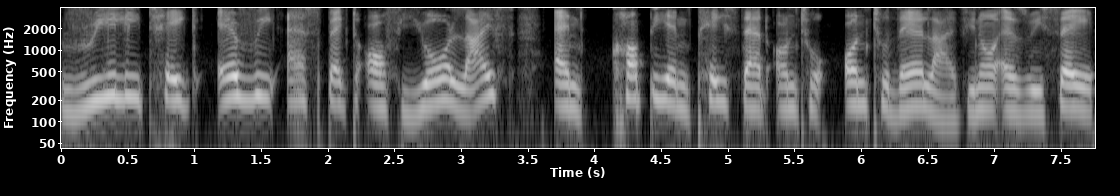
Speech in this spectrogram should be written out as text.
really take every aspect of your life and copy and paste that onto onto their life. You know as we say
